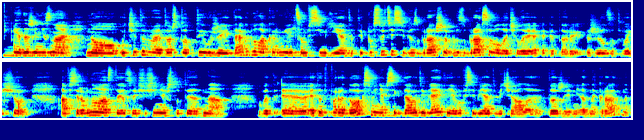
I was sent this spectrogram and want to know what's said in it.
Я даже не знаю. Но учитывая то, что ты уже и так была кормильцем в семье, то ты, по сути, себе сбрасывала человека, который жил за твой счет а все равно остается ощущение, что ты одна. Вот э, этот парадокс меня всегда удивляет, я его в себе отмечала тоже неоднократно.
